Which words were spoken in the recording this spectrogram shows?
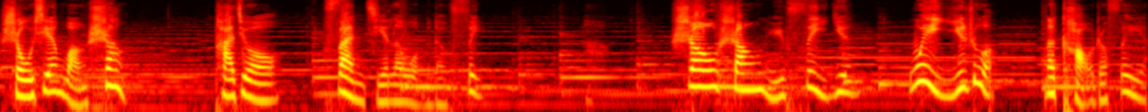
首先往上，他就犯及了我们的肺，啊，烧伤于肺阴。胃一热，那烤着肺呀。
